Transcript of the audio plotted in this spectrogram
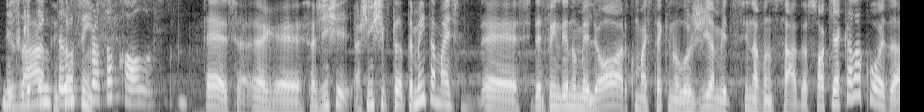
Por isso que tem então, tantos então, assim, protocolos. É, se, é, é, se a gente, a gente também está mais é, se defendendo melhor, com mais tecnologia, medicina avançada. Só que é aquela coisa,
